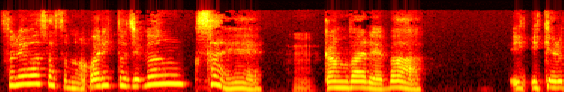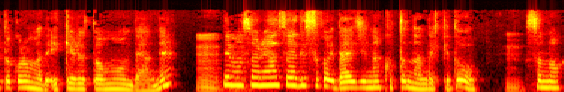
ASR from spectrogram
それはさ、その割と自分さえうん。頑張れば、い、いけるところまでいけると思うんだよね。うん。でもそれはそれですごい大事なことなんだけど、うん。その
